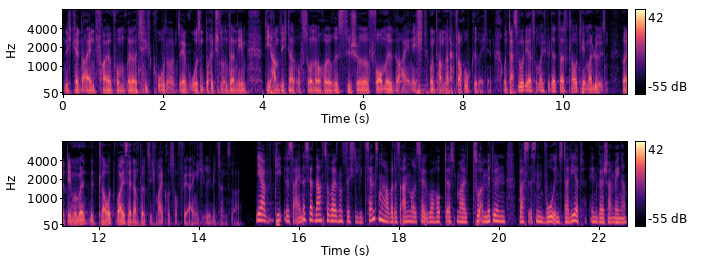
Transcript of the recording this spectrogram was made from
Und ich kenne einen Fall vom relativ großen, sehr großen deutschen Unternehmen, die haben sich dann auf so eine heuristische Formel geeinigt und haben dann einfach hochgerechnet. Und das würde ja zum Beispiel das, Cloud-Thema lösen. Weil in dem Moment mit Cloud weiß ja dann plötzlich Microsoft, wer eigentlich ihre Lizenzen hat. Ja, die, das eine ist ja nachzuweisen, dass ich die Lizenzen habe. Das andere ist ja überhaupt erstmal zu ermitteln, was ist denn wo installiert, in welcher Menge.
